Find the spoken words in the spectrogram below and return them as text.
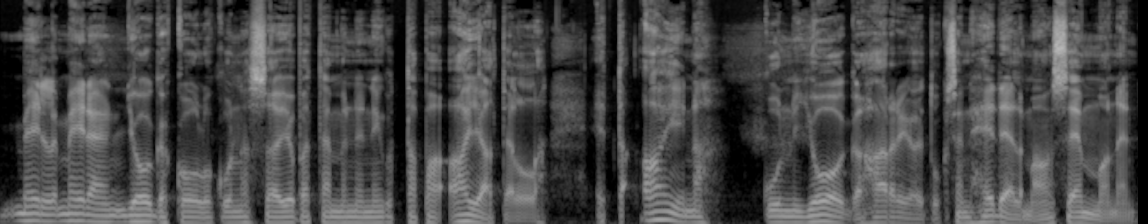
meillä, meidän joogakoulukunnassa on jopa tämmöinen niin kuin tapa ajatella, että aina – kun joogaharjoituksen hedelmä on semmoinen,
